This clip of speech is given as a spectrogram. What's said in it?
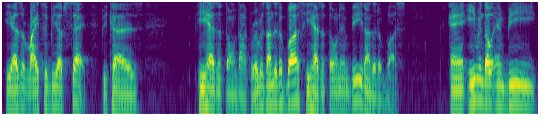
He has a right to be upset because he hasn't thrown Doc Rivers under the bus. He hasn't thrown Embiid under the bus. And even though Embiid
